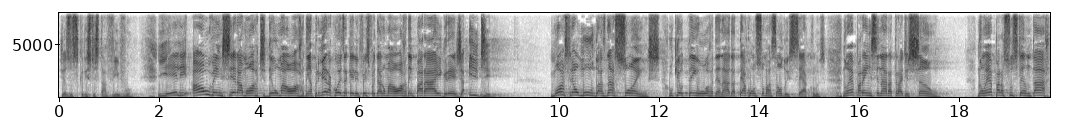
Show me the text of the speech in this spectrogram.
Jesus Cristo está vivo. E ele, ao vencer a morte, deu uma ordem. A primeira coisa que ele fez foi dar uma ordem para a igreja: ide Mostre ao mundo, às nações, o que eu tenho ordenado até a consumação dos séculos. Não é para ensinar a tradição, não é para sustentar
